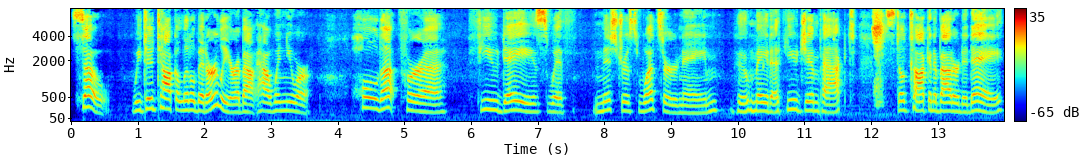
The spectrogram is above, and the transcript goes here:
So we did talk a little bit earlier about how when you were holed up for a few days with Mistress What's Her Name, who made a huge impact, still talking about her today.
